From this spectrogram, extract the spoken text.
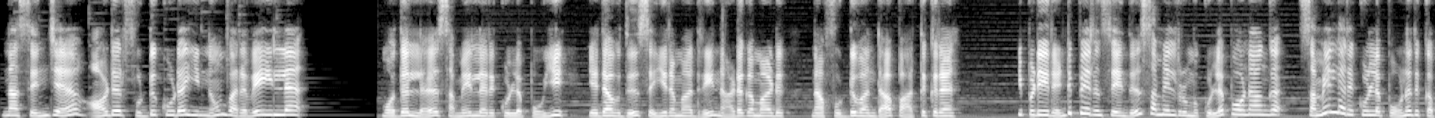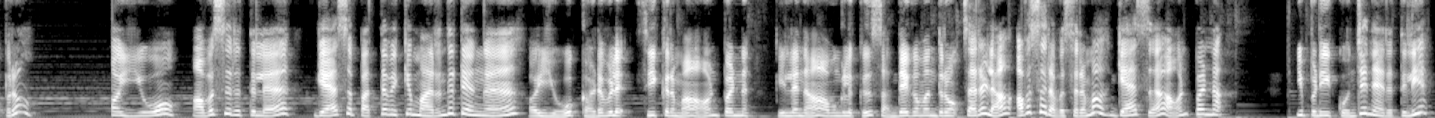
நான் செஞ்ச ஆர்டர் ஃபுட்டு கூட இன்னும் வரவே இல்லை. முதல்ல சமையலறைக்குள்ள போய் ஏதாவது செய்யற மாதிரி நாடகமாடு. நான் ஃபுட்டு வந்தா பாத்துக்கிறேன். இப்படி ரெண்டு பேரும் சேர்ந்து சமையல் ரூமுக்குள்ள போனாங்க. சமையல் அறைக்குள்ள போனதுக்கு அப்புறம் ஐயோ அவசரத்துல கேஸ பத்த வைக்க மறந்துட்டேங்க. ஐயோ கடவுளே சீக்கிரமா ஆன் பண்ணு. இல்லனா அவங்களுக்கு சந்தேகம் வந்துரும். சரளா அவசர அவசரமா கேஸ ஆன் பண்ணா. இப்படி கொஞ்ச நேரத்திலேயே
